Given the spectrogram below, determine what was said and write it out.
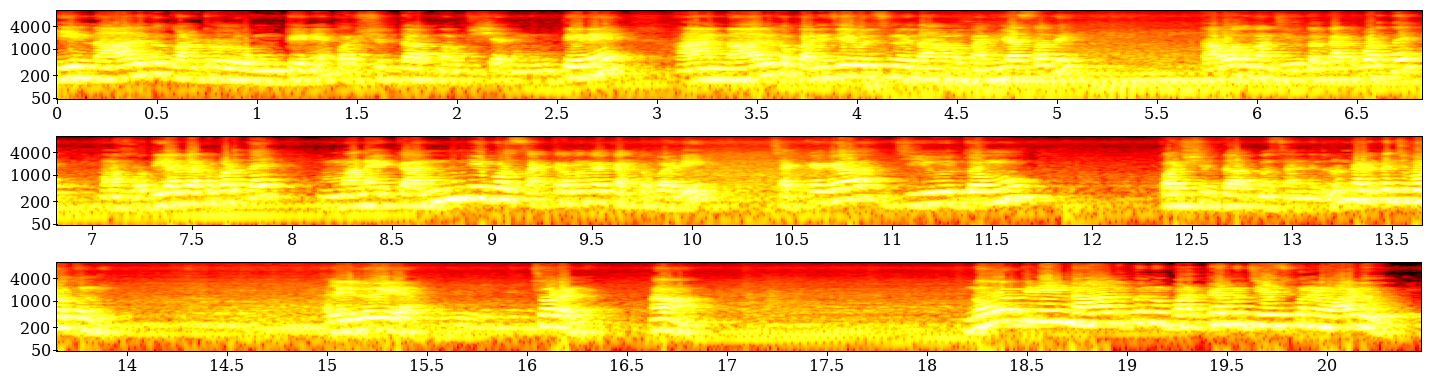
ఈ నాలుగు కంట్రోల్లో ఉంటేనే పరిశుద్ధాత్మ అభిషేకం ఉంటేనే ఆ నాలుగు పనిచేయవలసిన విధానంలో పనిచేస్తుంది. తర్వాత మన జీవితం కట్టబడతాయి మన హృదయాలు కట్టబడతాయి మన యొక్క అన్ని కూడా సక్రమంగా కట్టబడి చక్కగా జీవితము పరిశుద్ధాత్మ సన్నిధిలో నడిపించబడుతుంది. అలా చూడండి. నోటిని నాలుకను భద్రము చేసుకునేవాడు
